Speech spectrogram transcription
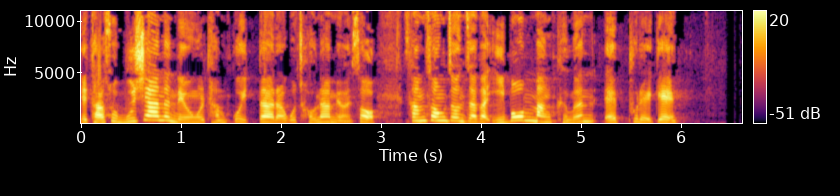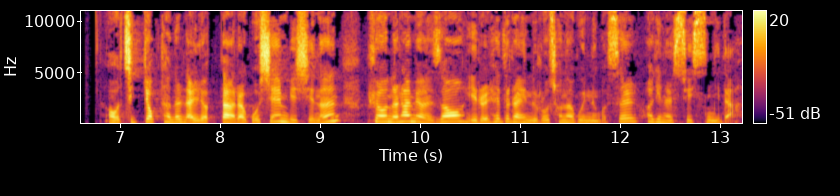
예, 다소 무시하는 내용을 담고 있다라고 전하면서 삼성전자가 이번만큼은 애플에게 어, 직격탄을 날렸다라고 CNBC는 표현을 하면서 이를 헤드라인으로 전하고 있는 것을 확인할 수 있습니다.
